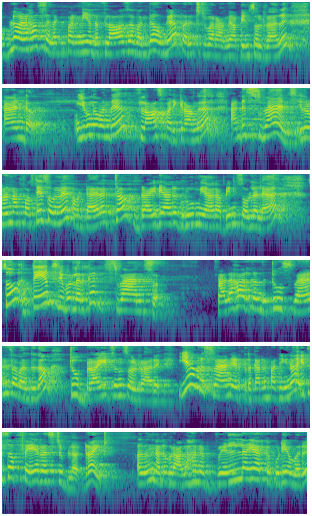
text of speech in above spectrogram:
அவ்வளோ அழகாக செலக்ட் பண்ணி அந்த ஃப்ளார்ஸை வந்து அவங்க பறிச்சிட்டு வராங்க அப்படின்னு சொல்கிறாரு அண்ட் இவங்க வந்து ஃப்ளாஸ் பறிக்கிறாங்க. அண்டு ஸ்வான்ஸ் இவர் வந்து நான் ஃபஸ்ட்டே சொன்னேன் அவர் டைரக்டாக பிரைட் யார் க்ரூம் யார் அப்படின்னு சொல்லலை. ஸோ தேம்ஸ் ரிவரில் இருக்க ஸ்வான்ஸ் அழகாக இருக்கிற அந்த டூ ஸ்வான்ஸை வந்து தான் டூ பிரைட்ஸ்ன்னு சொல்கிறாரு ஏன் அவர் ஸ்வான் எடுத்திருக்காருன்னு பார்த்தீங்கன்னா it is a fairest bird right அது வந்து நல்ல ஒரு அழகான வெள்ளையாக இருக்கக்கூடிய ஒரு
